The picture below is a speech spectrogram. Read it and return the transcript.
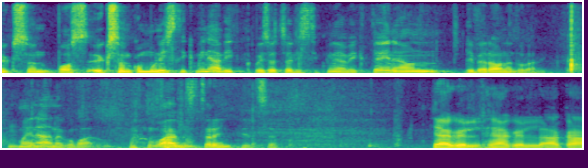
üks on boss, üks on kommunistlik minevik või sotsialistlik minevik, teine on liberaalne tulevik. ma ei näe nagu vahepealset varianti üldse. hea küll, hea küll, aga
